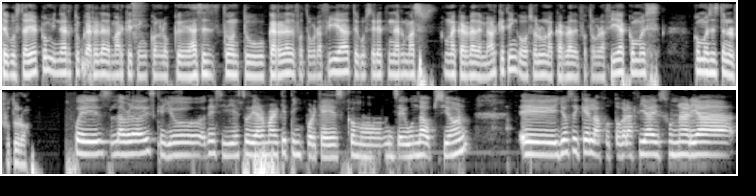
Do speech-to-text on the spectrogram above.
¿te gustaría combinar tu carrera de marketing con lo que haces con tu carrera de fotografía? ¿Te gustaría tener más una carrera de marketing o solo una carrera de fotografía? ¿Cómo es, cómo es esto en el futuro? Pues la verdad es que yo decidí estudiar marketing porque es como mi segunda opción. Eh, yo sé que la fotografía es un área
